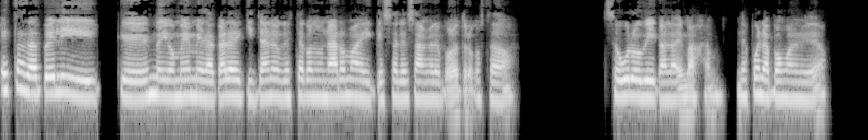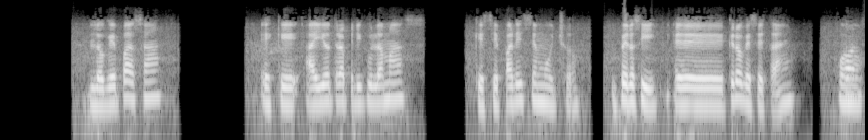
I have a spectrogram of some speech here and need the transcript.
esta es la peli que es medio meme, la cara de Kitano que está con un arma y que sale sangre por otro costado? Seguro ubican la imagen. Después la pongo en el video. Lo que pasa es que hay otra película más que se parece mucho. Pero sí, eh, creo que es esta, ¿eh? ¿O ¿Con no?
